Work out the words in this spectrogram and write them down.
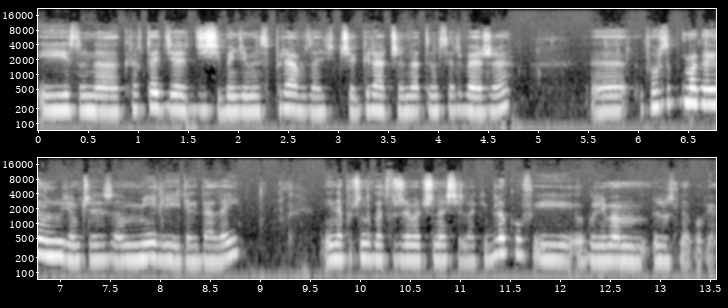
i jestem na Craftedzie. Dziś będziemy sprawdzać, czy gracze na tym serwerze e, po prostu pomagają ludziom, czy są mili i tak dalej. I na początku otworzymy 13 laki bloków i ogólnie mam luz na głowie.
